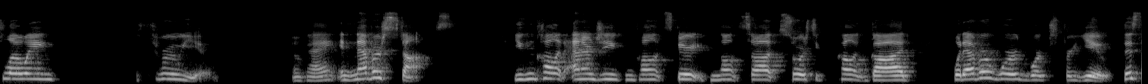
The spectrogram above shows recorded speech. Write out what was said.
flowing through you. Okay. It never stops. You can call it energy, you can call it spirit, you can call it source, you can call it God, whatever word works for you. This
